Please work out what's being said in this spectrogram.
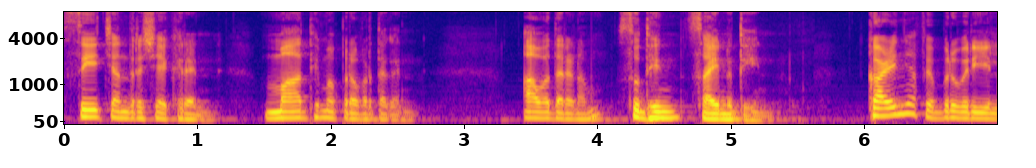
സി ചന്ദ്രശേഖരൻ മാധ്യമപ്രവർത്തകൻ. അവതരണം സുധിൻ സൈനുദ്ദീൻ. കഴിഞ്ഞ ഫെബ്രുവരിയിൽ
